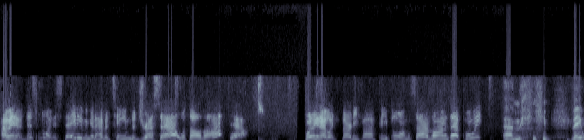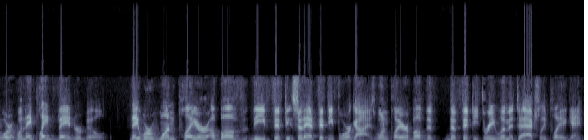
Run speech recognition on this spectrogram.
I mean, at this point, is state even going to have a team to dress out with all the opt-outs? We're going to have like 35 people on the sideline at that point. I mean, they were when they played Vanderbilt. They were one player above the 50, so they had 54 guys, one player above the the 53 limit to actually play a game.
